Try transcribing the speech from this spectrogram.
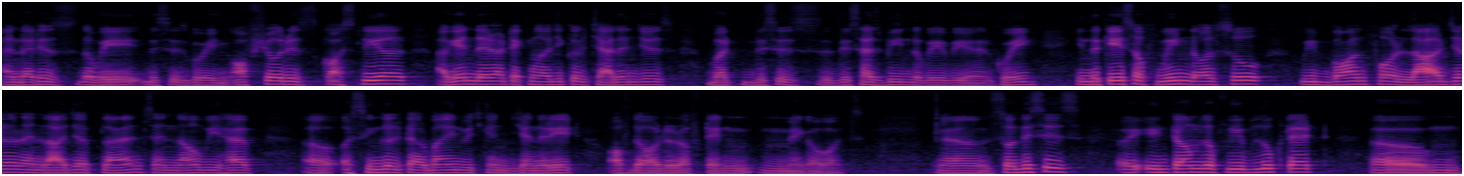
and that is the way this is going. Offshore is costlier, again there are technological challenges, but this is this has been the way we are going. In the case of wind also, we've gone for larger and larger plants and now we have uh, a single turbine which can generate of the order of 10 megawatts. Uh, so, this is in terms of we have looked at um,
